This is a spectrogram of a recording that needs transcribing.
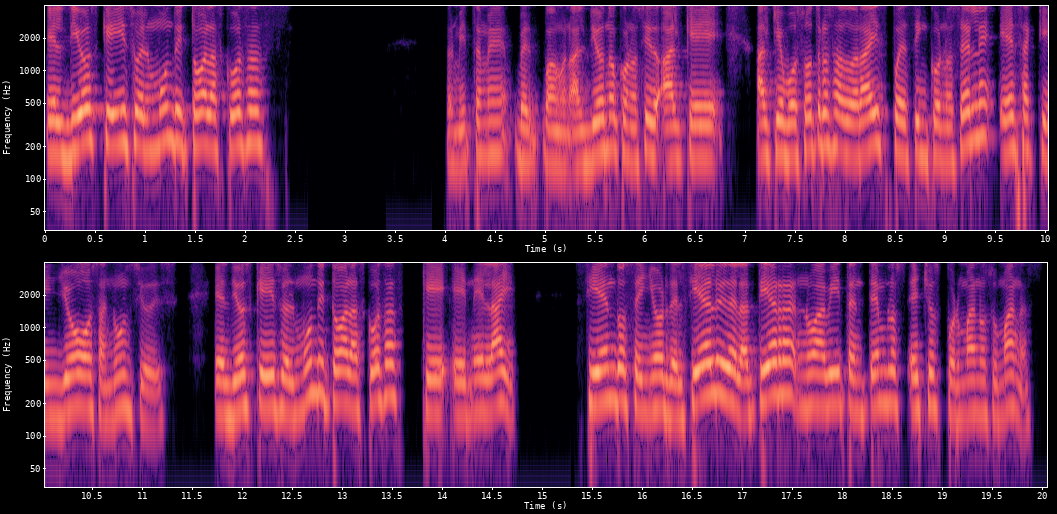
El Dios que hizo el mundo y todas las cosas, permítame, bueno, al Dios no conocido, al que al que vosotros adoráis, pues sin conocerle, es a quien yo os anuncio, dice. El Dios que hizo el mundo y todas las cosas que en él hay, siendo Señor del cielo y de la tierra, no habita en templos hechos por manos humanas,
